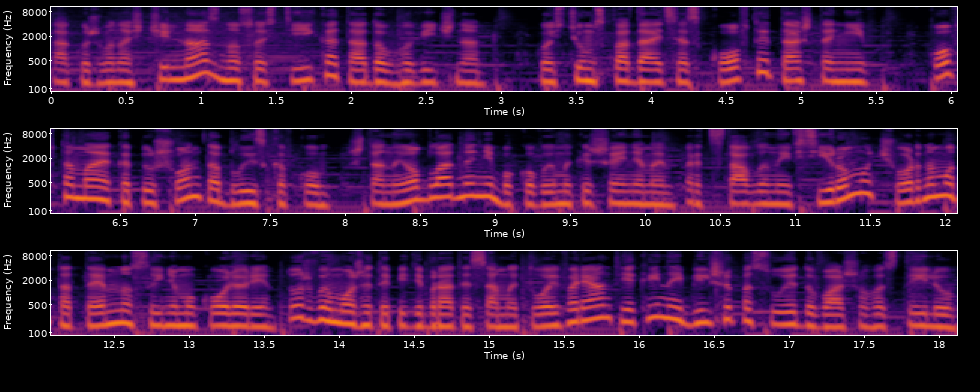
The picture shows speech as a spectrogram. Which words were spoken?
Також вона щільна, зносостійка та довговічна. Костюм складається з кофти та штанів. Кофта має капюшон та блискавку. Штани обладнані боковими кишенями, представлений в сірому, чорному та темно-синьому кольорі. Тож ви можете підібрати саме той варіант, який найбільше пасує до вашого стилю.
